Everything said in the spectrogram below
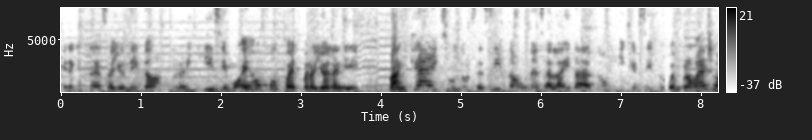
Miren este desayunito riquísimo. Es un buffet, pero yo elegí pancakes, un dulcecito, una ensaladita de atún y quesito. Buen provecho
